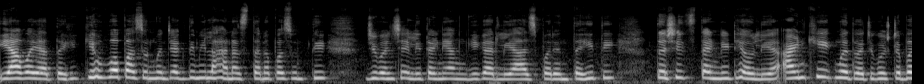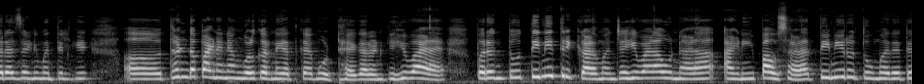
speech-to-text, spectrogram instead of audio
या वयातही केव्हापासून म्हणजे अगदी मी लहान असतानापासून ती जीवनशैली त्यांनी अंगीकारली. आजपर्यंतही ती तशीच त्यांनी ठेवली आहे. आणखी एक महत्त्वाची गोष्ट बऱ्याच जणी म्हणतील की थंड पाण्याने आंघोळ करणं यात काय मोठं आहे कारण की हिवाळा आहे. परंतु तिन्ही त्रिकाळ म्हणजे हिवाळा उन्हाळा आणि पावसाळा तिन्ही ऋतूमध्ये ते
